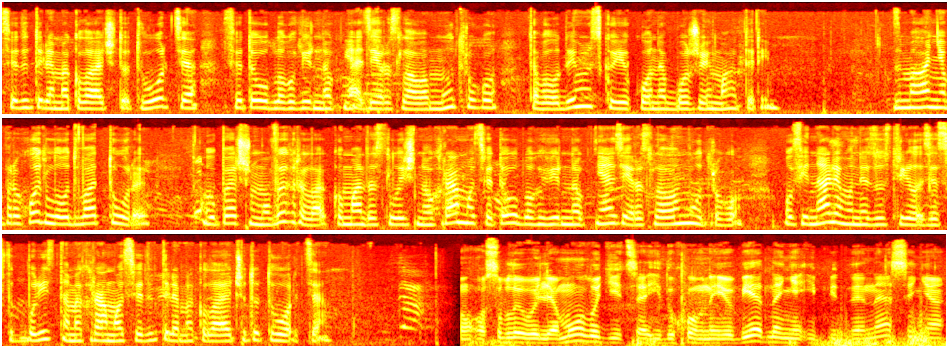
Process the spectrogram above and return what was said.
святителя Миколая Чудотворця, святого благовірного князя Ярослава Мудрого та Володимирської ікони Божої Матері. Змагання проходило у два тури. У першому виграла команда столичного храму святого благовірного князя Ярослава Мудрого. У фіналі вони зустрілися з футболістами храму святителя Миколая Чудотворця. Особливо для молоді це і духовне об'єднання, і піднесення.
